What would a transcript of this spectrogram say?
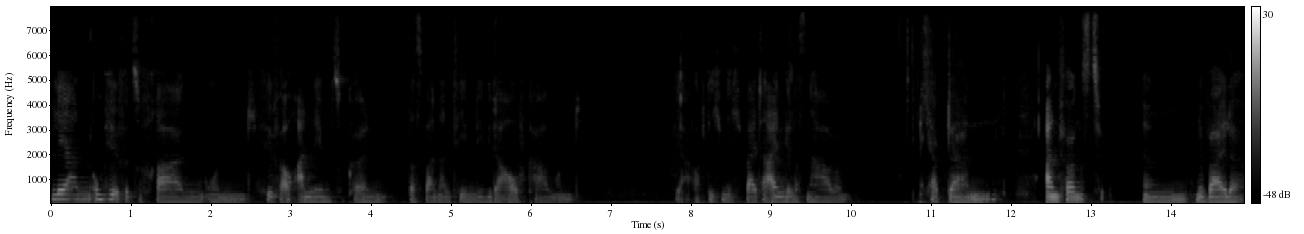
lernen, um Hilfe zu fragen und Hilfe auch annehmen zu können das waren dann Themen, die wieder aufkamen und ja, auf die ich mich weiter eingelassen habe. Ich habe dann anfangs ähm, eine Weile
